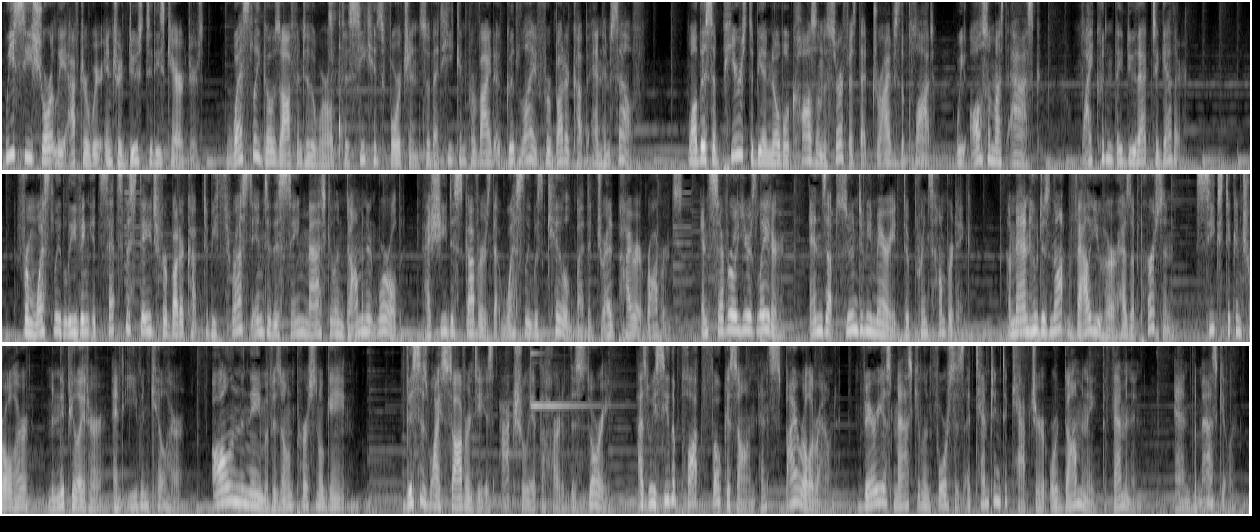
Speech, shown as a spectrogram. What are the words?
We see shortly after we're introduced to these characters, Westley goes off into the world to seek his fortune so that he can provide a good life for Buttercup and himself. While this appears to be a noble cause on the surface that drives the plot, we also must ask, why couldn't they do that together? From Westley leaving, it sets the stage for Buttercup to be thrust into this same masculine dominant world as she discovers that Westley was killed by the dread pirate Roberts, and several years later, ends up soon to be married to Prince Humperdinck. A man who does not value her as a person, seeks to control her, manipulate her, and even kill her, all in the name of his own personal gain. This is why sovereignty is actually at the heart of this story, as we see the plot focus on and spiral around various masculine forces attempting to capture or dominate the feminine and the masculine.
